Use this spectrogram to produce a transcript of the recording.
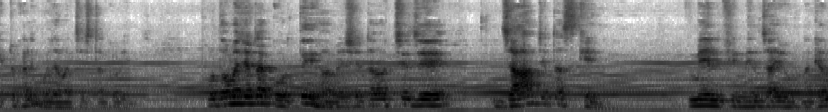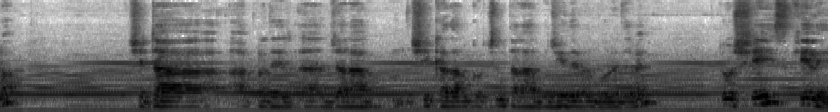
একটুখানি বোঝাবার চেষ্টা করি। প্রথমে যেটা করতেই হবে সেটা হচ্ছে যে, যার যেটা স্কেল মেল ফিমেল যাই হোক না কেন, সেটা আপনাদের যারা শিক্ষাদান করছেন তারা বুঝিয়ে দেবেন, বলে দেবেন। তো সেই স্কেলে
